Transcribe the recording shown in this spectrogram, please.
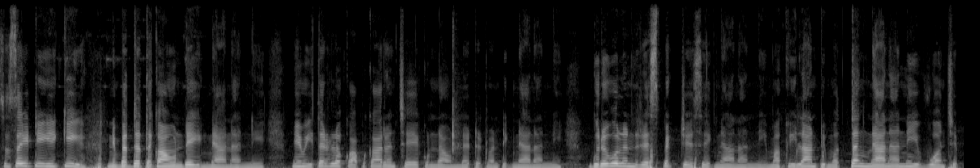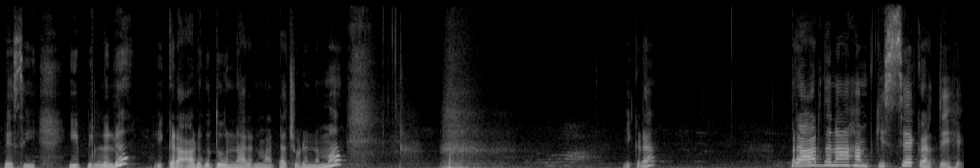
సొసైటీకి నిబద్ధతగా ఉండే జ్ఞానాన్ని మేము ఇతరులకు అపకారం చేయకుండా ఉండేటటువంటి జ్ఞానాన్ని గురువులను రెస్పెక్ట్ చేసే జ్ఞానాన్ని మాకు ఇలాంటి మొత్తం జ్ఞానాన్ని ఇవ్వు అని చెప్పేసి ఈ పిల్లలు ఇక్కడ అడుగుతూ ఉన్నారనమాట చూడండమ్మా ఇక్కడ ప్రార్థన హమ్ కిస్సే కర్తే హే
